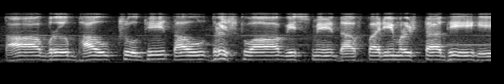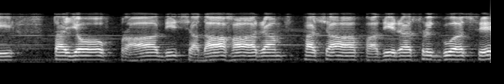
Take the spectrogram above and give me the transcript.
तावृभौ क्षुधितौ दृष्ट्वा विस्मितः परिमृष्टधिः। तयोः प्रादिशदाहारं हशापदिरसृग्वसे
